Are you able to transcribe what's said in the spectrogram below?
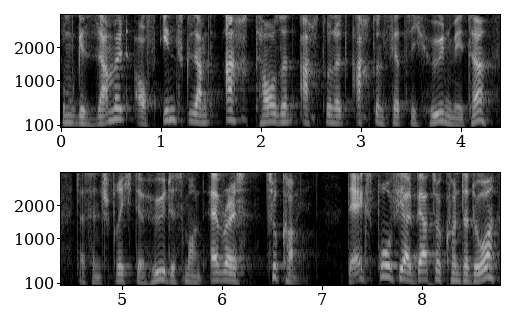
um gesammelt auf insgesamt 8848 Höhenmeter, das entspricht der Höhe des Mount Everest, zu kommen. Der Ex-Profi Alberto Contador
